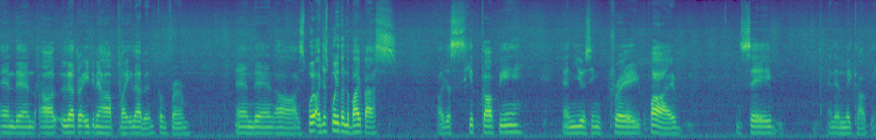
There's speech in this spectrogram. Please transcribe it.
and then uh, letter 18 and a half by 11 confirm. And then uh, I just put I just put it on the bypass. I'll just hit copy and using tray 5 and save and then make copy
